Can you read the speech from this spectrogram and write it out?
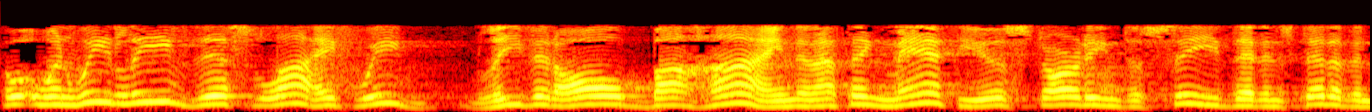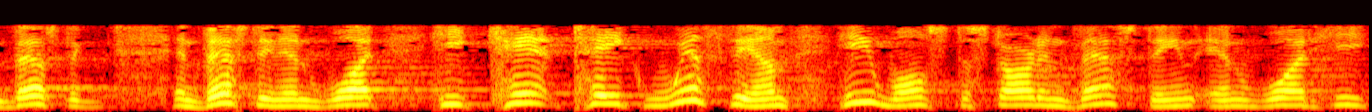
When we leave this life, we leave it all behind. And I think Matthew is starting to see that instead of investing, investing in what he can't take with him, he wants to start investing in what he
